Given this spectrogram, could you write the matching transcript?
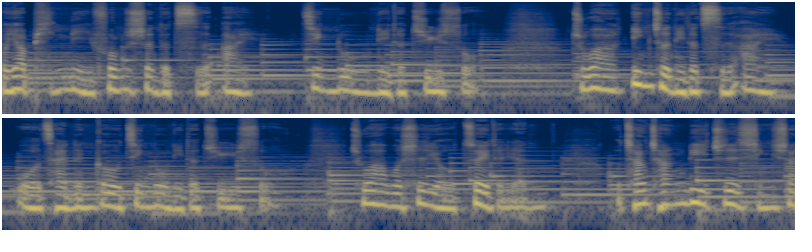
我要凭你丰盛的慈爱进入你的居所。主啊，因着你的慈爱，我才能够进入你的居所。主啊，我是有罪的人，我常常立志行善，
